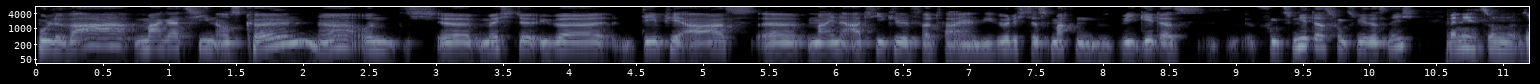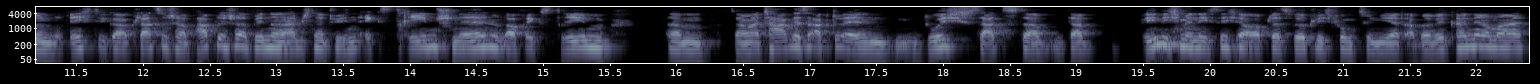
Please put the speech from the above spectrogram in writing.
Boulevardmagazin aus Köln ne, und ich äh, möchte über DPAs äh, meine Artikel verteilen. Wie würde ich das machen? Wie geht das? Funktioniert das? Funktioniert das nicht? Wenn ich jetzt so ein, so ein richtiger klassischer Publisher bin, dann habe ich natürlich einen extrem schnellen und auch extrem ähm, sagen wir, tagesaktuellen Durchsatz. Da, da bin ich mir nicht sicher, ob das wirklich funktioniert. Aber wir können ja mal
